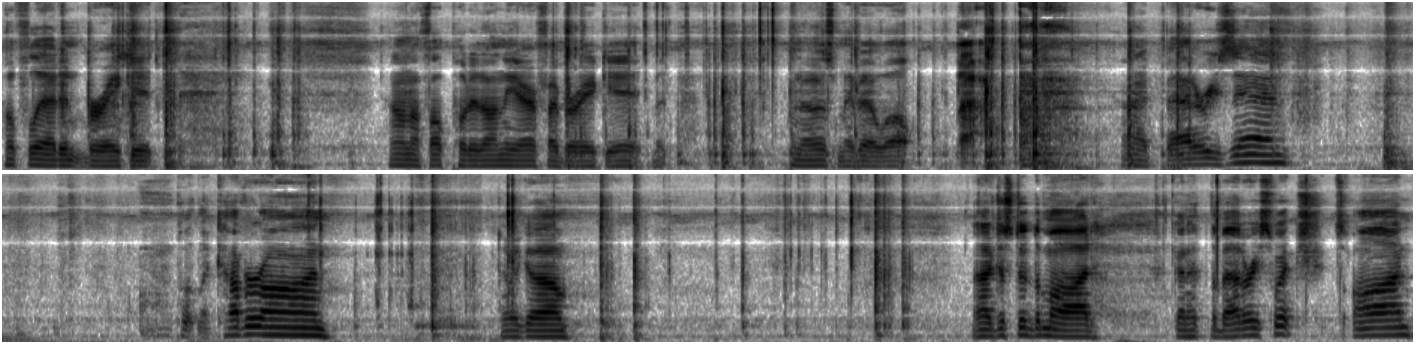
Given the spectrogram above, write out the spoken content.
Hopefully I didn't break it. I don't know if I'll put it on the air if I break it, but who knows, maybe I will. Ah. Alright, batteries in. Putting the cover on. There we go. I just did the mod. Gonna hit the battery switch. It's on.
